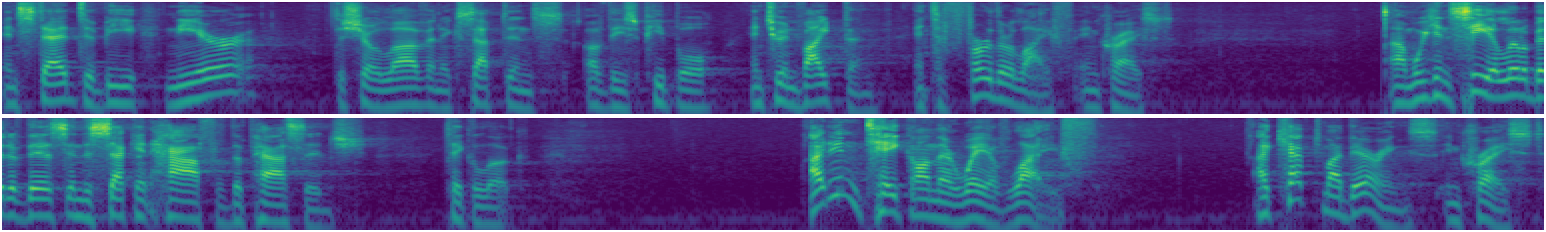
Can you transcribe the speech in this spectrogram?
Instead, to be near, to show love and acceptance of these people, and to invite them into further life in Christ. Um, we can see a little bit of this in the second half of the passage. Take a look. I didn't take on their way of life. I kept my bearings in Christ.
